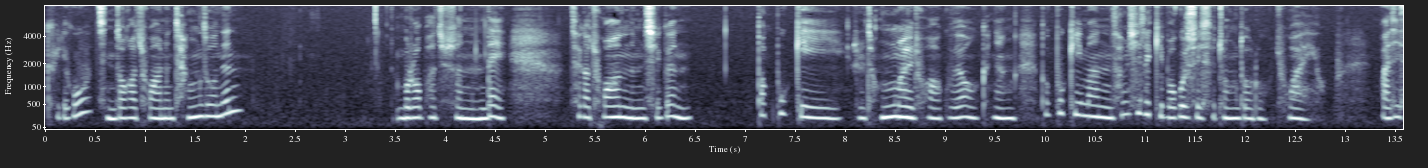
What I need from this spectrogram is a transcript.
그리고 진저가 좋아하는 장소는 물어봐 주셨는데 제가 좋아하는 음식은 떡볶이를 정말 좋아하고요. 그냥 떡볶이만 삼시세끼 먹을 수 있을 정도로 좋아해요. 맛있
